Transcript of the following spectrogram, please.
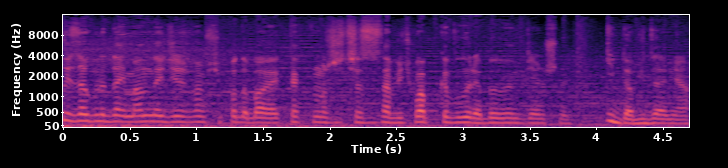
Dziękuję za oglądanie, mam nadzieję, że wam się podobało. Jak tak, możecie zostawić łapkę w górę, byłem wdzięczny. I do widzenia.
